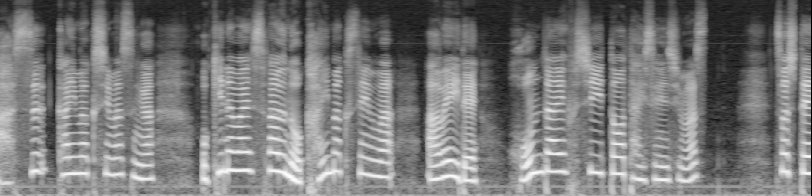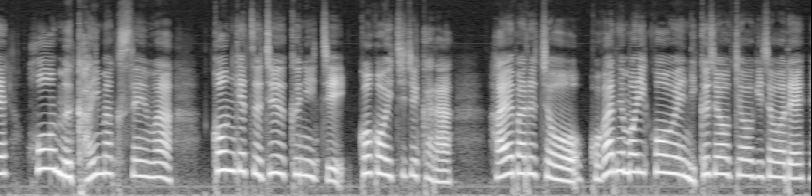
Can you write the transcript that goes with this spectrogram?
明日開幕しますが沖縄 S ファウの開幕戦はアウェイで本田 FC と対戦します。そしてホーム開幕戦は今月19日午後1時から南原町小金森公園陸上競技場で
